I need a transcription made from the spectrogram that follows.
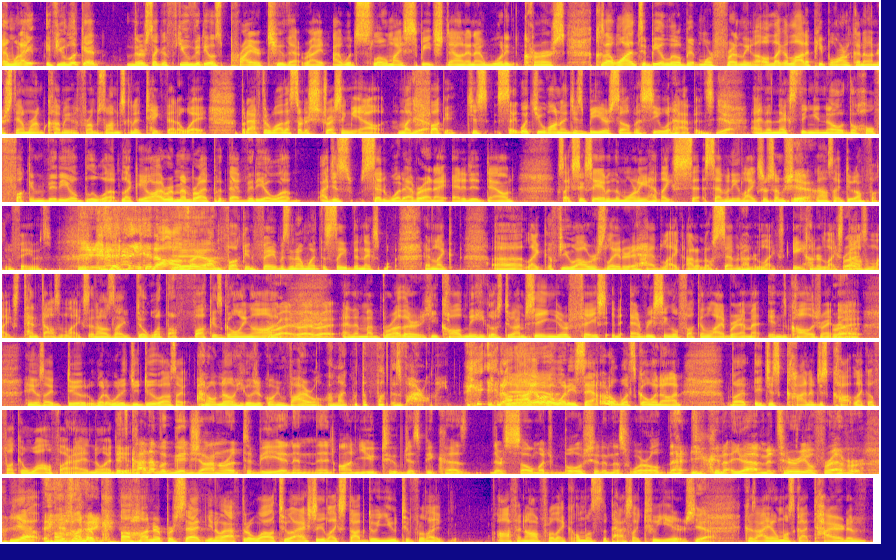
And when I if you look at there's like a few videos prior to that, right? I would slow my speech down and I wouldn't curse because I wanted to be a little bit more friendly. Oh, like a lot of people aren't going to understand where I'm coming from, so I'm just going to take that away. But after a while, that started stressing me out. I'm like, Yeah. fuck it, just say what you want and just be yourself and see what happens. Yeah. And the next thing you know, the whole fucking video blew up. Like, yo, I remember I put that video up. I just said whatever and I edited it down. It was like 6 a.m. in the morning. It had like 70 likes or some shit. Yeah. And I was like, dude, I'm fucking famous. Yeah. you know, I was like. I'm fucking famous. And I went to sleep the next, and like, uh, like a few hours later, it had like I don't know, 700 likes, 800 likes, Right. thousand likes, 10,000 likes, and I was like, dude, what the fuck is going on? Right, right, right. And then my brother, he called me. He goes, dude, I'm seeing your face in every single fucking library I'm at in college right, now. Right. And he was like, dude, what, what did you do? I was like, I don't know. He goes, you're going viral. I'm like, what the fuck does viral mean? you know, Yeah, I don't yeah. know what he said. I don't know what's going on, but it just kind of just caught like a fucking wildfire. I had no idea. It's kind of a good genre to be in, in, in on YouTube just because there's so much bullshit in this world that you can you have material forever. Yeah, hundred, like- a hundred percent. You know, after a while too, I actually like stopped doing YouTube for like off and on for like almost the past like two years. Yeah. because I almost got tired of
